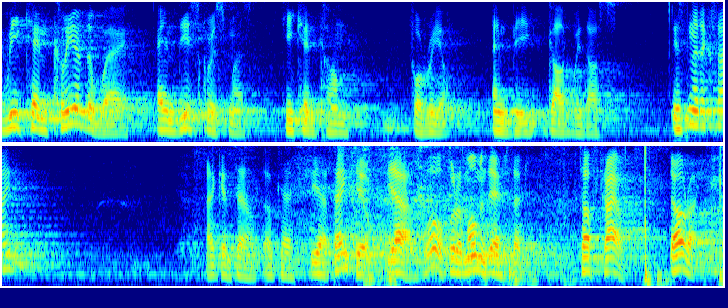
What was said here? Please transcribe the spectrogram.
we can clear the way, and this Christmas, he can come for real and be God with us. Isn't that exciting? I can tell. Okay. Yeah, thank you. Yeah. Whoa, for a moment there, it's a tough crowd. All right.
